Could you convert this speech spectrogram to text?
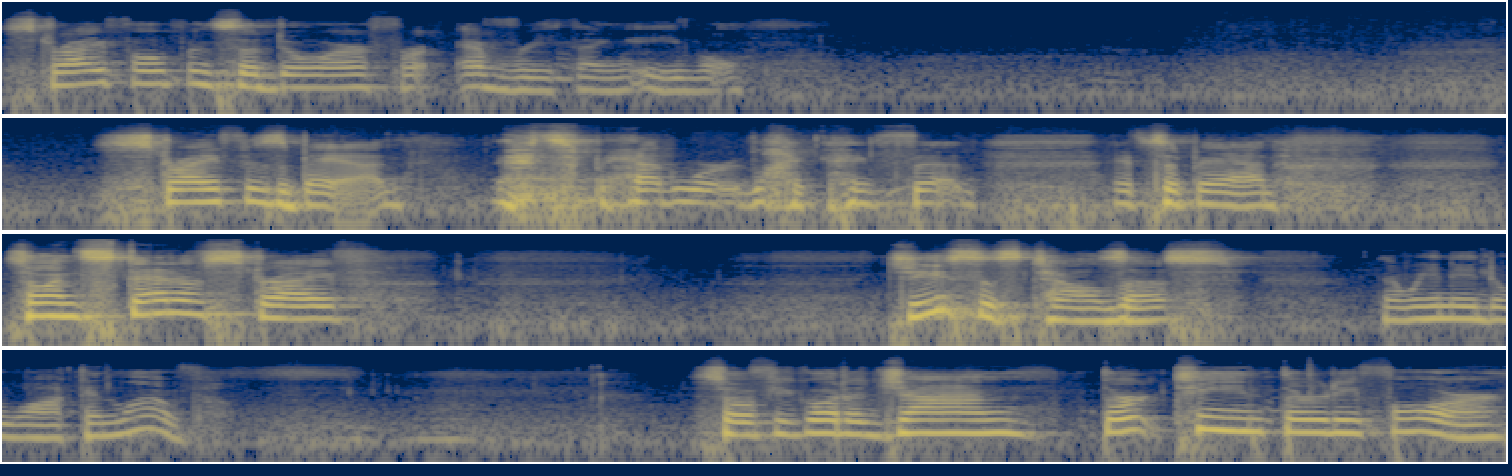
Strife opens the door for everything evil. Strife is bad. It's a bad word, like I said. It's a bad. So instead of strife, Jesus tells us that we need to walk in love. So if you go to John 13 34,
